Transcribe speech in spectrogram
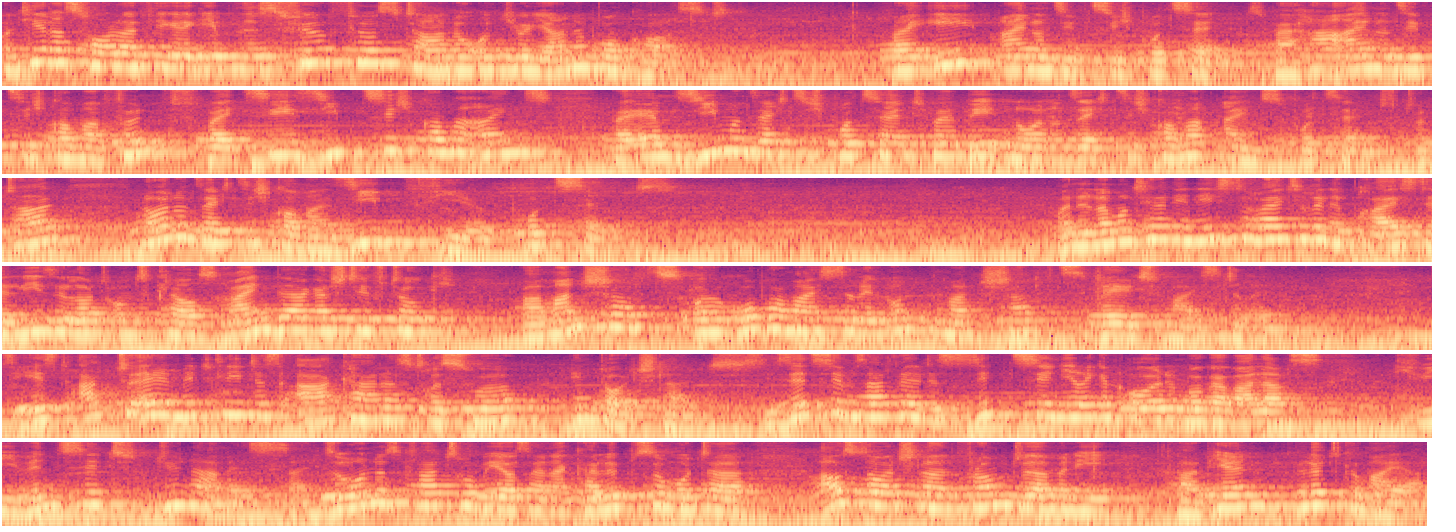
Und hier das vorläufige Ergebnis für Fürstane und Juliane Brunkhorst. Bei E 71 Prozent, bei H 71,5, bei C 70,1, bei M 67 Prozent, bei B 69,1 Prozent. Total 69,74 Prozent. Meine Damen und Herren, die nächste Reiterin im Preis der Lieselott und Klaus Reinberger Stiftung war Mannschaftseuropameisterin und Mannschaftsweltmeisterin. Sie ist aktuell Mitglied des A-Kaders Dressur in Deutschland. Sie sitzt im Sattel des 17-jährigen Oldenburger Wallachs Qui Vincit Dynamis, ein Sohn des Quattro B aus einer Kalypso-Mutter aus Deutschland, from Germany, Fabienne Lüttgemeier.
